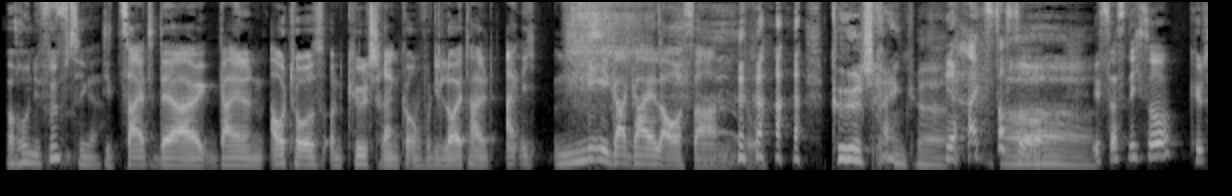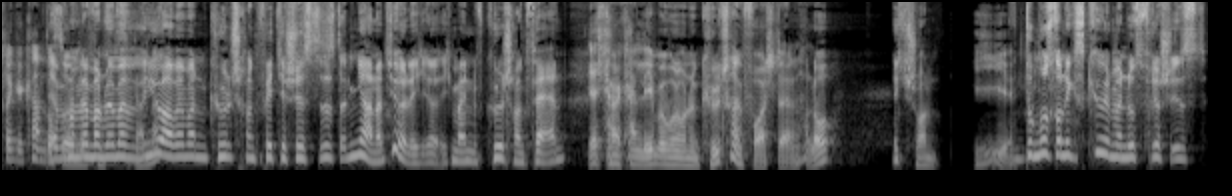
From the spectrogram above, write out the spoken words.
Warum die 50er? Die Zeit der geilen Autos und Kühlschränke und wo die Leute halt eigentlich mega geil aussahen. So. Kühlschränke. ja, ist doch so. Ist das nicht so? Kühlschränke kann doch Ja, so. wenn man, wenn man, wenn man, 50ern, ne? ja, wenn man ein Kühlschrank-Fetischist ist, dann ja, natürlich. Ich meine, Kühlschrank-Fan. ja, ich kann mir kein Leben ohne einen Kühlschrank vorstellen. Hallo? Ich schon. Ih. Du musst doch nichts kühlen, wenn du es frisch isst.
